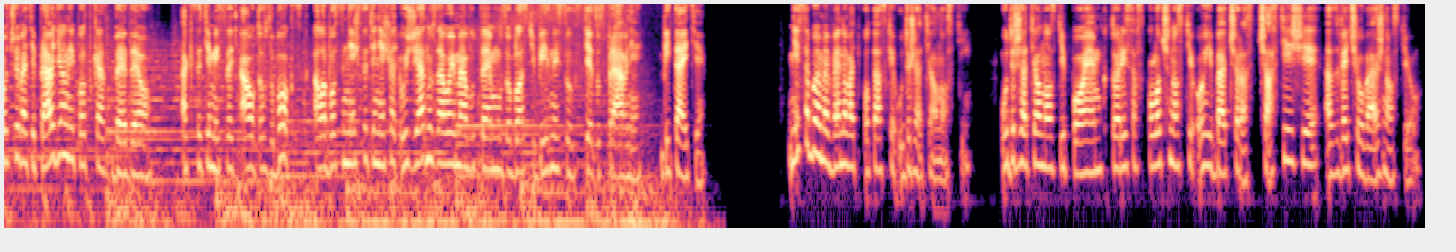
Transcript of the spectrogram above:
Počúvate pravidelný podcast BDO. Ak chcete myslieť out of the box, alebo si nechcete nechať už žiadnu zaujímavú tému z oblasti biznisu, ste tu správne. Vítajte. Dnes sa budeme venovať otázke udržateľnosti. Udržateľnosť je pojem, ktorý sa v spoločnosti ohýba čoraz častejšie a s väčšou vážnosťou.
